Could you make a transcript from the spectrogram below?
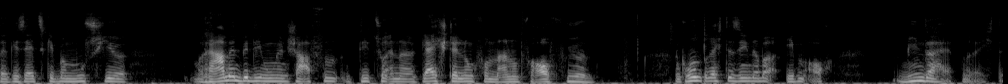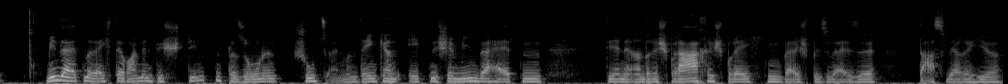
der Gesetzgeber muss hier Rahmenbedingungen schaffen, die zu einer Gleichstellung von Mann und Frau führen. Grundrechte sind aber eben auch Minderheitenrechte. Minderheitenrechte räumen bestimmten Personen Schutz ein. Man denke an ethnische Minderheiten, die eine andere Sprache sprechen beispielsweise. Das wäre hier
